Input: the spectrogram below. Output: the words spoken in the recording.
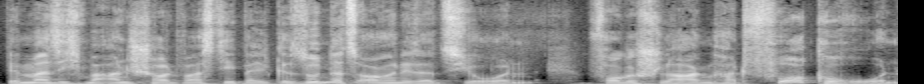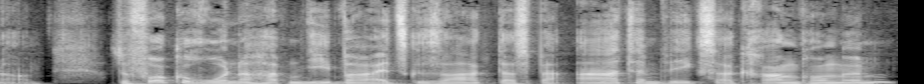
wenn man sich mal anschaut, was die Weltgesundheitsorganisation vorgeschlagen hat vor Corona. Also vor Corona haben die bereits gesagt, dass bei Atemwegserkrankungen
